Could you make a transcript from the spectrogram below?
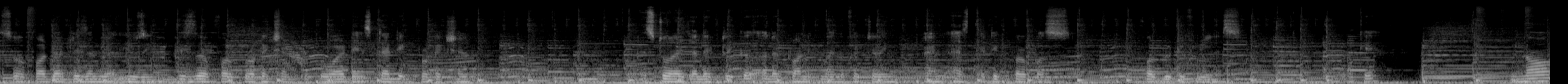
So for that reason we are using this is for protection to provide a static protection storage electric electronic manufacturing and aesthetic purpose for beautifulness. Okay. Now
